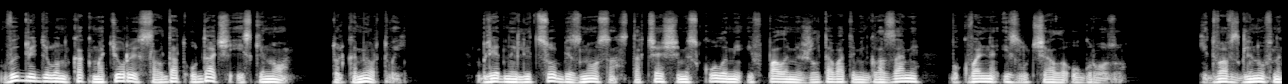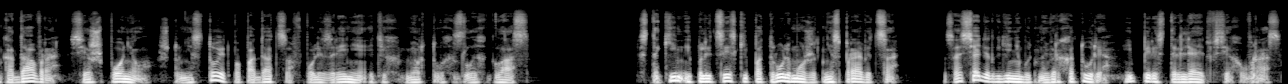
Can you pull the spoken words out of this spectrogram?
Выглядел он как матерый солдат удачи из кино, только мертвый. Бледное лицо без носа, с торчащими скулами и впалыми желтоватыми глазами буквально излучало угрозу. Едва взглянув на кадавра, Серж понял, что не стоит попадаться в поле зрения этих мертвых злых глаз. С таким и полицейский патруль может не справиться. Засядет где-нибудь на верхотуре и перестреляет всех в раз.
